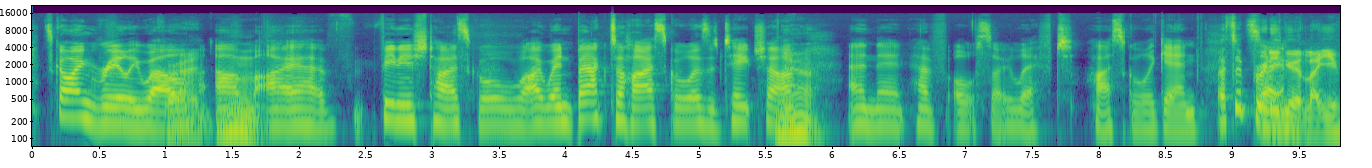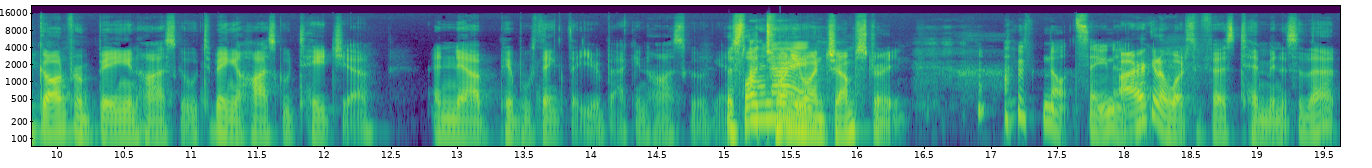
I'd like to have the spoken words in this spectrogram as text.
it's going really well. Great. Um, I have finished high school. I went back to high school as a teacher, Yeah. and then have also left high school again. That's a pretty So- good. Like you've gone from being in high school to being a high school teacher, and now people think that you're back in high school again. It's like 21 Jump Street. I've not seen it. I reckon I watched the first ten minutes of that.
